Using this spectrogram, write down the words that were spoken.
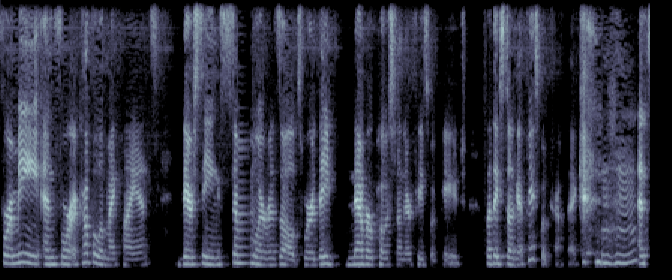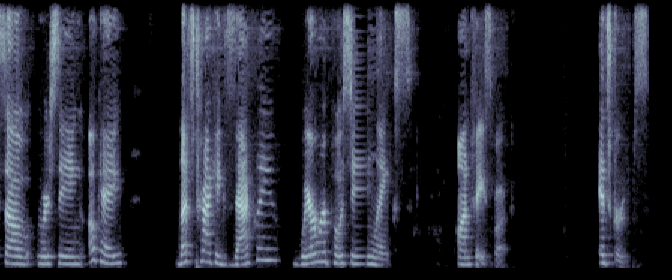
for me and for a couple of my clients, they're seeing similar results where they never post on their Facebook page, but they still get Facebook traffic. Mm-hmm. and so we're seeing, okay, let's track exactly where we're posting links on Facebook. It's groups.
